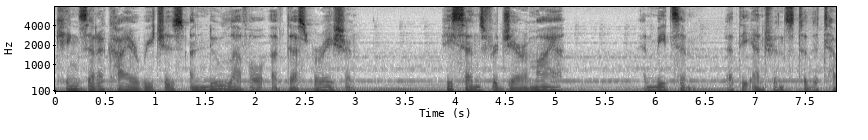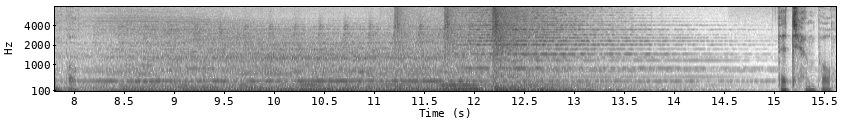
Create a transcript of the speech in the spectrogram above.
King Zedekiah reaches a new level of desperation he sends for Jeremiah and meets him at the entrance to the temple. The temple.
